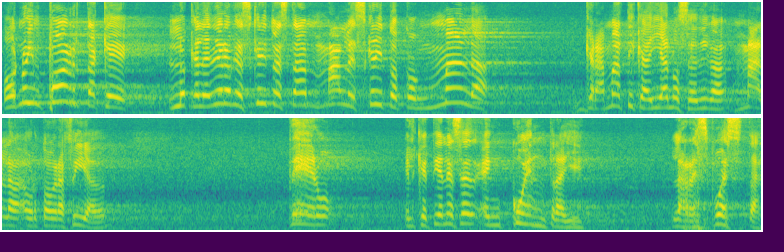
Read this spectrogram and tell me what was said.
O no importa que lo que le dieron escrito está mal escrito, con mala gramática y ya no se diga mala ortografía. Pero el que tiene ese encuentra allí la respuesta,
